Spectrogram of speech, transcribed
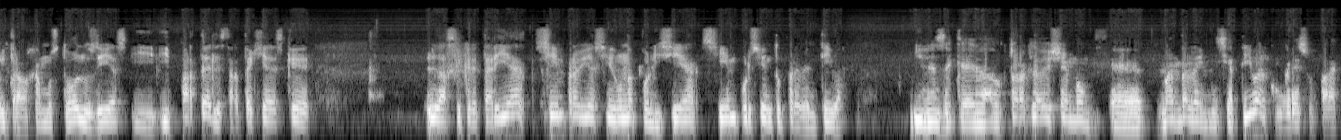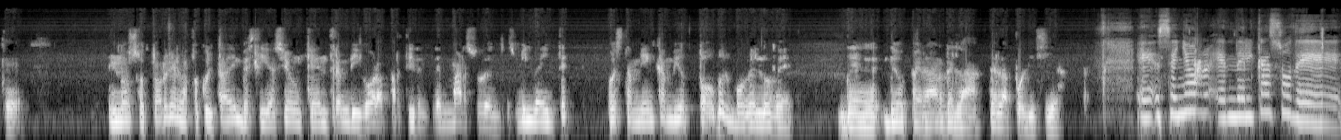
y trabajamos todos los días y, y parte de la estrategia es que la Secretaría siempre había sido una policía 100% preventiva y desde que la doctora Claudia Sheinbaum eh, manda la iniciativa al Congreso para que nos otorguen la facultad de investigación que entra en vigor a partir de marzo del 2020, pues también cambió todo el modelo de, de operar de la, de la policía. Eh, señor, en el caso de,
